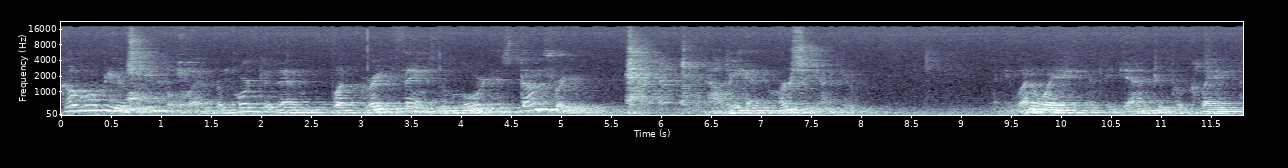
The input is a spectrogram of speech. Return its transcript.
Go home to your people and report to them what great things the Lord has done for you. Now he had mercy on you. And he went away and began to proclaim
